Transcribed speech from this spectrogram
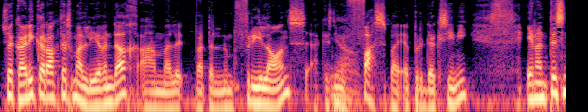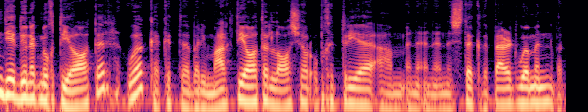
so ek hou die karakters maar lewendig. Um hulle wat hulle noem freelance. Ek is nie ja. vas by 'n produksie nie. En dan tussendeur doen ek nog teater ook. Ek het uh, by die Markteater laas jaar opgetree um in in in 'n stuk The Parrot Woman Woman wat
